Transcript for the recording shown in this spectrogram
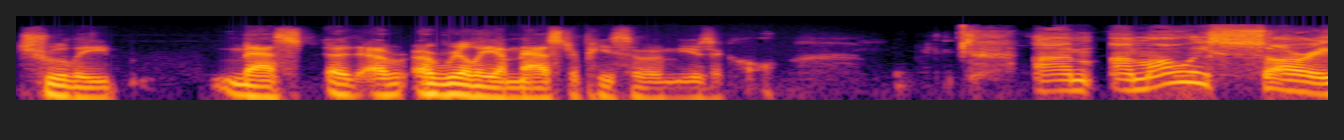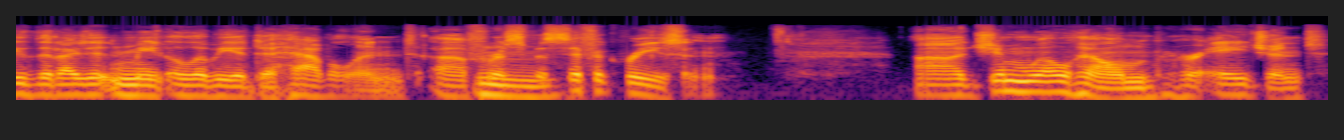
truly mas- a, a, really a masterpiece of a musical. I'm I'm always sorry that I didn't meet Olivia de Havilland uh, for mm. a specific reason. Uh, Jim Wilhelm, her agent,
